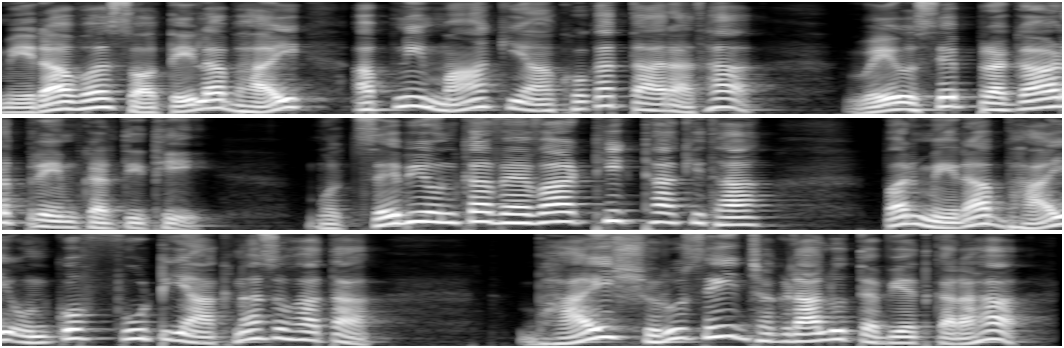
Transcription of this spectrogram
मेरा वह सौतेला भाई अपनी माँ की आँखों का तारा था। वे उसे प्रगाढ़ प्रेम करती थी। मुझसे भी उनका व्यवहार ठीक ठाक ही था, पर मेरा भाई उनको फूटी आँख न सुहाता। भाई शुरू से ही झगड़ालू तबीयत का रहा।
